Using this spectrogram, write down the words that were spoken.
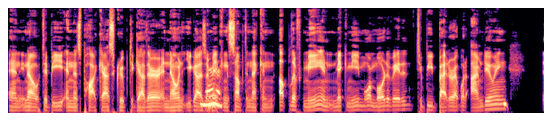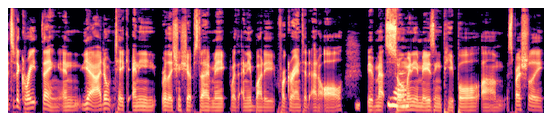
and you know to be in this podcast group together and knowing that you guys are making something that can uplift me and make me more motivated to be better at what I'm doing it's a great thing. And yeah, I don't take any relationships that I make with anybody for granted at all. We've met so many amazing people, um, especially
